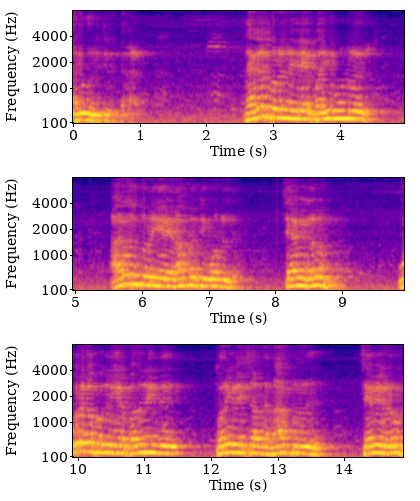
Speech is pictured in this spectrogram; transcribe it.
அறிவுறுத்தியிருக்கிறார். நகர்ப்புறங்களிலே பதிமூன்று அரசு துறையிலே நாற்பத்தி மூன்று சேவைகளும் ஊரக பகுதியில் பதினைந்து துறைகளை சார்ந்த நாற்பது சேவைகளும்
